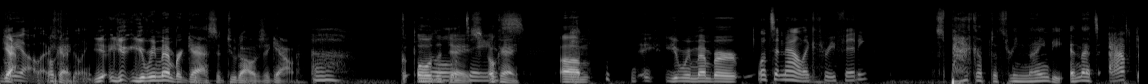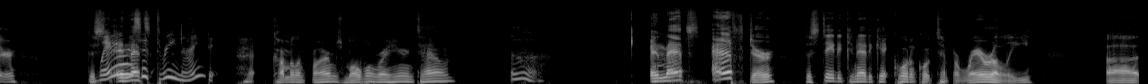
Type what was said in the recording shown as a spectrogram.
Yeah. Okay. You, you you remember gas at two dollars a gallon? Oh, the old days. Okay. Um, you remember What's it now? Like three fifty? it's back up to three ninety, and that's after this. Where and is that's it three ninety? Cumberland Farms Mobile right here in town, Ugh. and that's after the state of Connecticut, quote unquote, temporarily uh,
